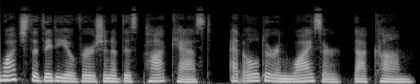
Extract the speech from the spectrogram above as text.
Watch the video version of this podcast at olderandwiser.com.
